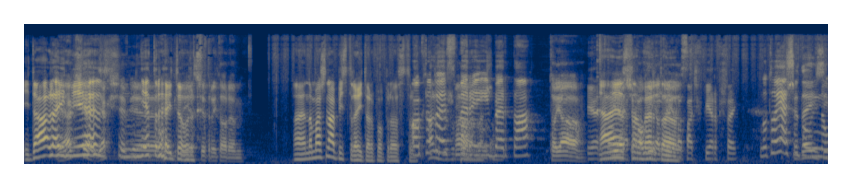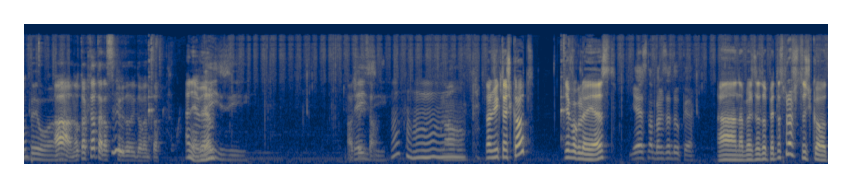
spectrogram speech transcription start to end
I dalej jak nie, się, jak się wie, nie traitor. jest się traitorem? E, no masz napis traitor po prostu. O, kto Ale to jest dużo Mary i Berta? To ja. Ja Ja jestem się Paulina Berta. tu jest. Kopać w pierwszej. No to ja jestem Czy Daisy Pauliną. była? A, no to kto teraz spierdoli do Wenta? A nie wiem. Daisy. A, czyli Daisy. Mhm. No. Sprawdzi ktoś kod? Gdzie w ogóle jest? Jest na Belzedupie. A, na Belzedupie, to sprawdź coś kod.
